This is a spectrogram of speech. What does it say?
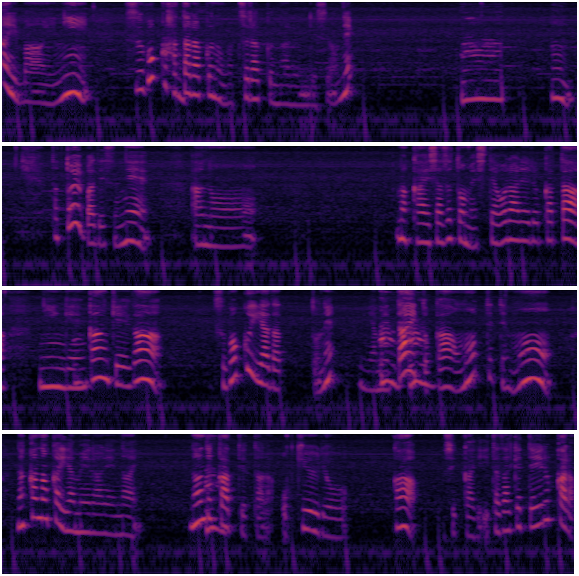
ない場合にすごく働くのが辛くなるんですよね。うん、うん、例えばですねあのまあ、会社勤めしておられる方人間関係がすごく嫌だとねやめたいとか思ってても、なかなかやめられない。なんでかって言ったら、お給料がしっかりいただけているから、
